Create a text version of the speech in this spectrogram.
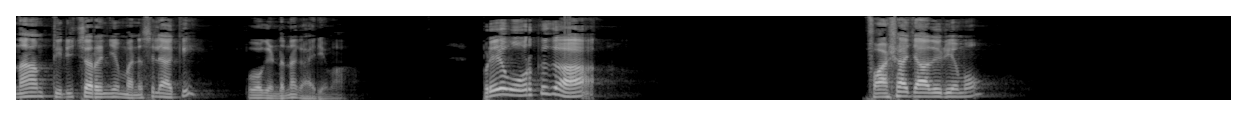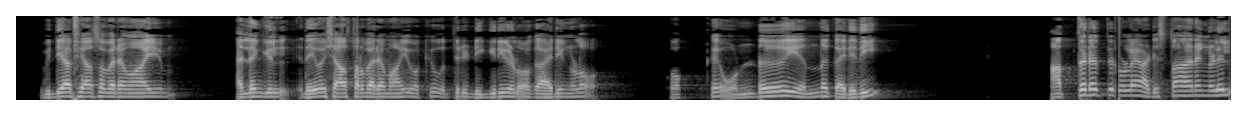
നാം തിരിച്ചറിഞ്ഞ് മനസ്സിലാക്കി പോകേണ്ടുന്ന കാര്യമാണ്. പ്രിയ ഓർക്കുക ഭാഷാചാതുര്യമോ? വിദ്യാഭ്യാസപരമായും അല്ലെങ്കിൽ ദൈവശാസ്ത്രപരമായും ഒക്കെ ഒത്തിരി ഡിഗ്രികളോ കാര്യങ്ങളോ ഒക്കെ ഉണ്ട് എന്ന് കരുതി അത്തരത്തിലുള്ള അടിസ്ഥാനങ്ങളിൽ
